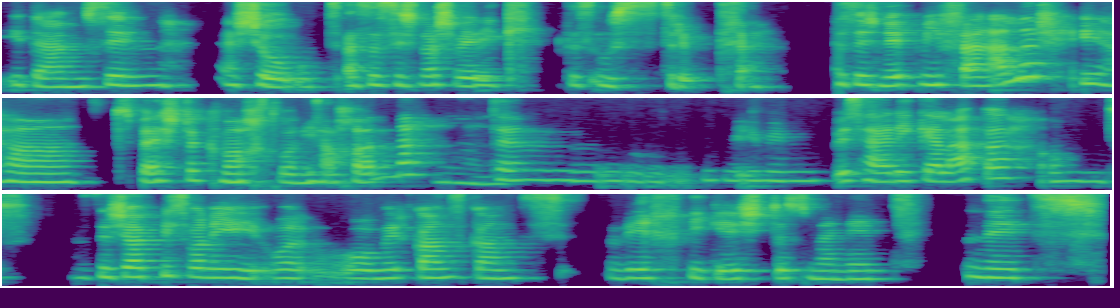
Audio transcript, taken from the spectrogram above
in dem Sinn eine Schuld. Also es ist noch schwierig, das auszudrücken. Es ist nicht mein Fehler. Ich habe das Beste gemacht, was ich konnte mhm. in meinem bisherigen Leben. Und es ist etwas, was, ich, wo mir ganz, ganz wichtig ist, dass man nicht, nicht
